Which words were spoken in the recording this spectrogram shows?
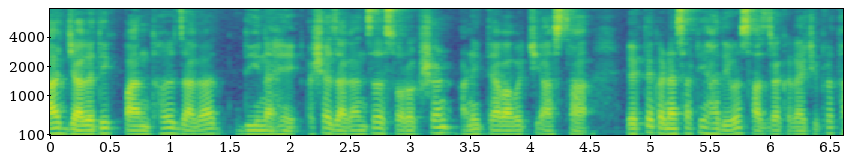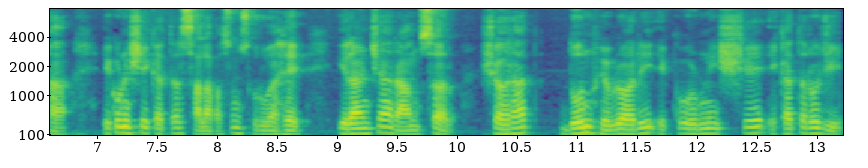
आज जागतिक पाणथळ जागा दिन आहे. अशा जागांचं संरक्षण आणि त्याबाबतची आस्था व्यक्त करण्यासाठी हा दिवस साजरा करायची प्रथा एकोणीसशे एकाहत्तर सालापासून सुरू आहे. इराणच्या रामसर शहरात दोन फेब्रुवारी एकोणीसशे एकाहत्तर रोजी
